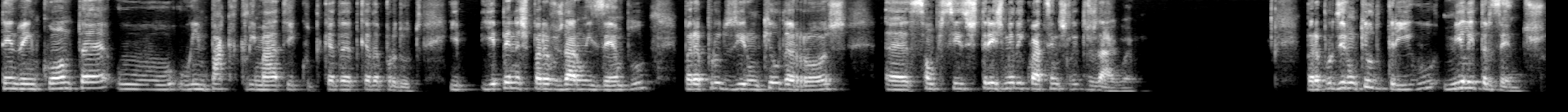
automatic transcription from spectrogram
tendo em conta o, o impacto climático de cada, de cada produto. E, e, apenas para vos dar um exemplo, para produzir um quilo de arroz uh, são precisos 3.400 litros de água. Para produzir um quilo de trigo, 1.300.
